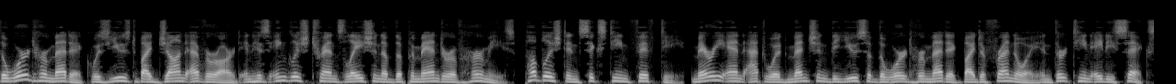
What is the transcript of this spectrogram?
The word Hermetic was used by John Everard in his English translation of The Pomander of Hermes, published in 1650. Mary Ann Atwood mentioned the use of the word Hermetic by de Dufresnoy in 1386.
